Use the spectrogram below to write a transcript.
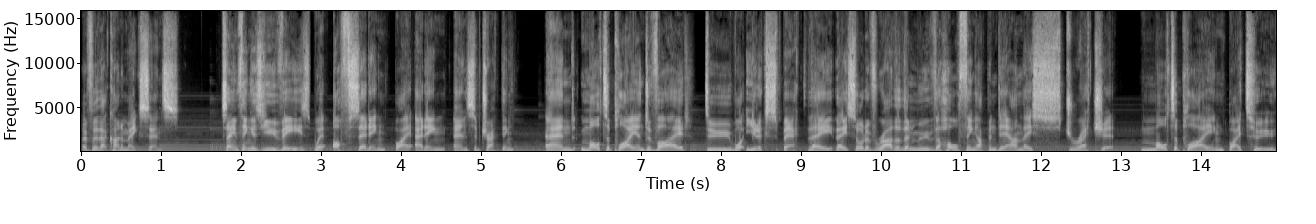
Hopefully that kind of makes sense. Same thing as UVs. We're offsetting by adding and subtracting. And multiply and divide do what you'd expect. They, they sort of, rather than move the whole thing up and down, they stretch it. Multiplying by 2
